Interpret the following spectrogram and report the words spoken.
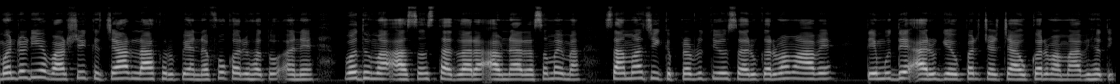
મંડળીએ વાર્ષિક ચાર લાખ રૂપિયા નફો કર્યો હતો અને વધુમાં આ સંસ્થા દ્વારા આવનારા સમયમાં સામાજિક પ્રવૃત્તિઓ શરૂ કરવામાં આવે. તે મુદ્દે આરોગ્ય ઉપર ચર્ચાઓ કરવામાં આવી હતી.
